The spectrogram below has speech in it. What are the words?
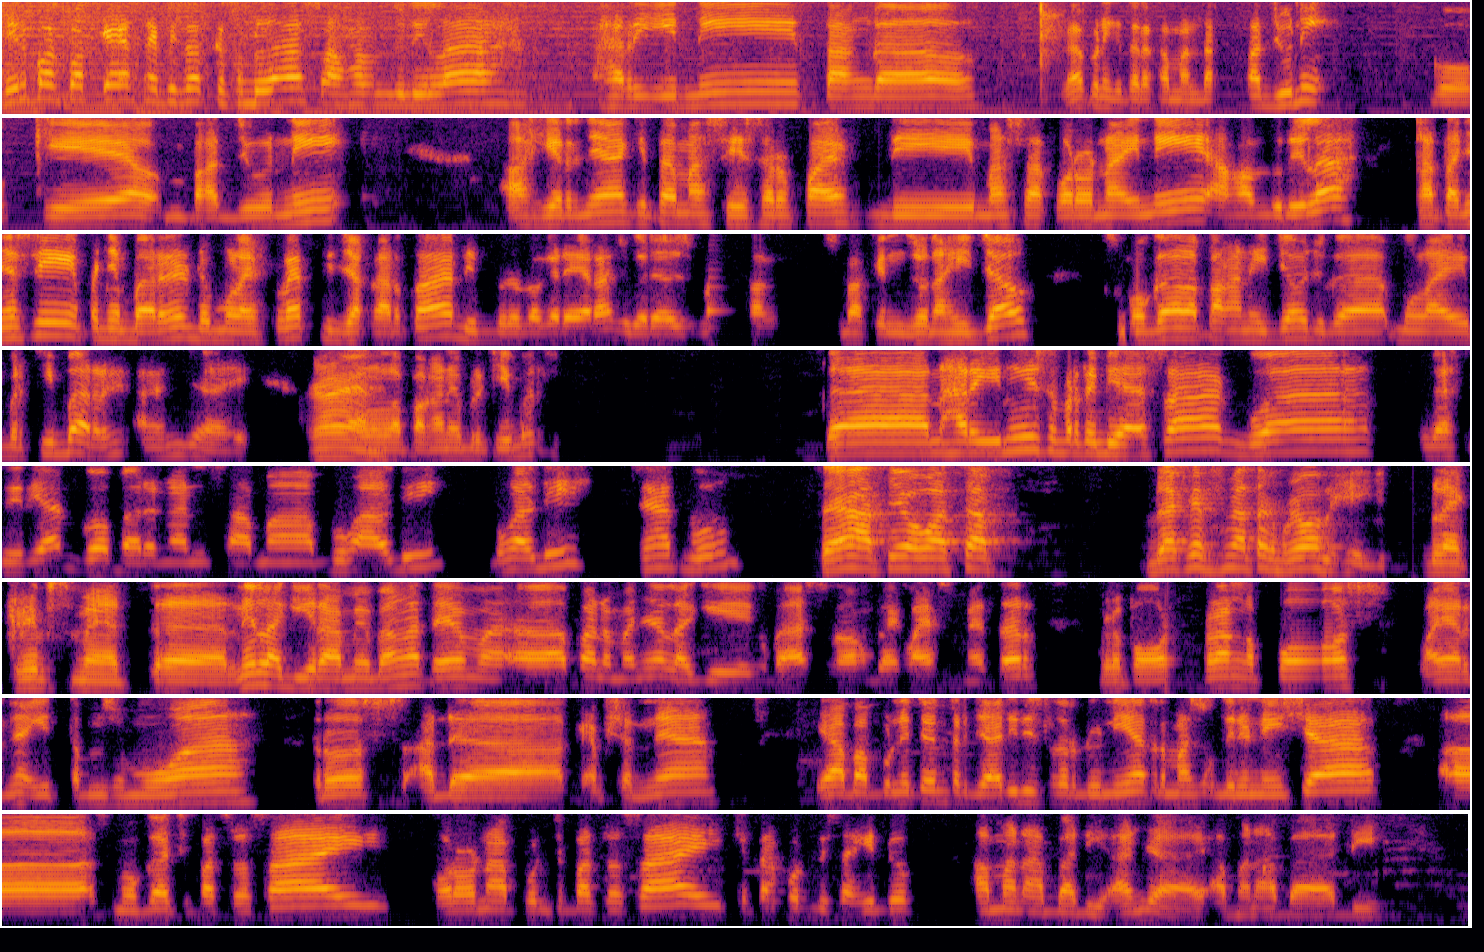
Nirpos Podcast episode ke-11. Alhamdulillah hari ini tanggal berapa nih kita rekaman? 4 Juni. Gokil, 4 Juni. Akhirnya kita masih survive di masa corona ini. Alhamdulillah katanya sih penyebarannya udah mulai flat di Jakarta, di berbagai daerah juga ada semakin, zona hijau. Semoga lapangan hijau juga mulai berkibar, ya, anjay. Kalau lapangannya berkibar. Dan hari ini seperti biasa, gue nggak sendirian, gue barengan sama Bung Aldi. Bung Aldi, sehat Bung? Sehat, yo, WhatsApp. Black Lives Matter, bro. Black Lives Matter. Ini lagi rame banget ya, eh, apa namanya, lagi ngebahas soal Black Lives Matter. Berapa orang ngepost, layarnya hitam semua, terus ada captionnya, ya apa pun itu yang terjadi di seluruh dunia, termasuk di Indonesia, uh, semoga cepat selesai, corona pun cepat selesai, kita pun bisa hidup aman abadi, anjay, aman abadi.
